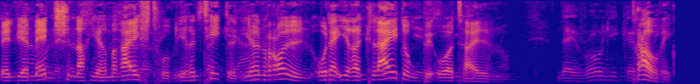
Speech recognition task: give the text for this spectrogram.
wenn wir Menschen nach ihrem Reichtum, ihren Titeln, ihren Rollen oder ihrer Kleidung beurteilen, traurig.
